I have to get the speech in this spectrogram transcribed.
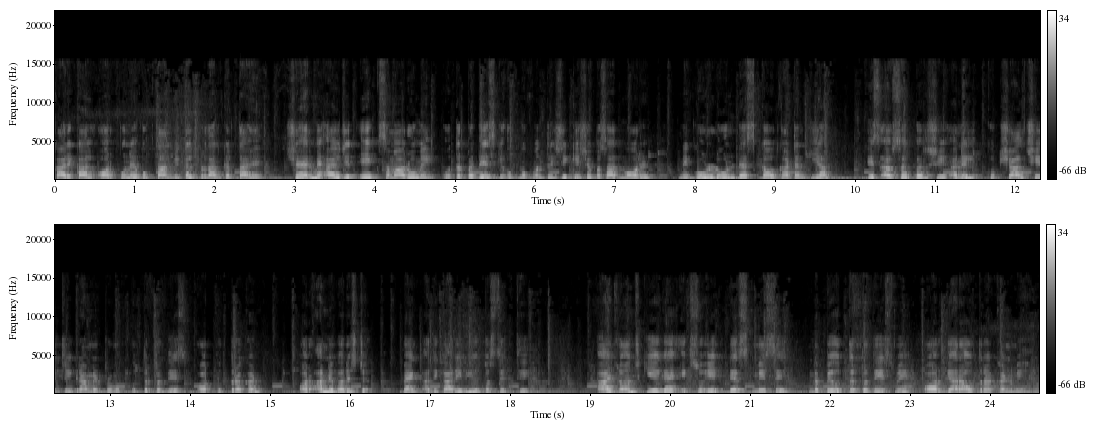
कार्यकाल और पुनः भुगतान विकल्प प्रदान करता है। शहर में आयोजित एक समारोह में उत्तर प्रदेश के उप मुख्यमंत्री श्री केशव प्रसाद मौर्य ने गोल्ड लोन डेस्क का उद्घाटन किया। इस अवसर पर श्री अनिल कुक्षाल क्षेत्रीय ग्रामीण प्रमुख उत्तर प्रदेश और उत्तराखंड और अन्य वरिष्ठ बैंक अधिकारी भी उपस्थित थे। आज लॉन्च किए गए 101 डेस्क में से 90 उत्तर प्रदेश में और 11 उत्तराखंड में हैं।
